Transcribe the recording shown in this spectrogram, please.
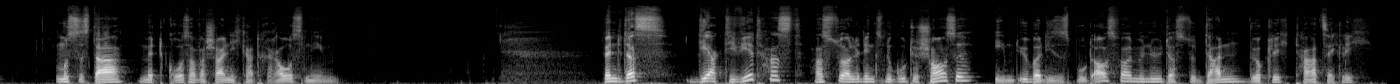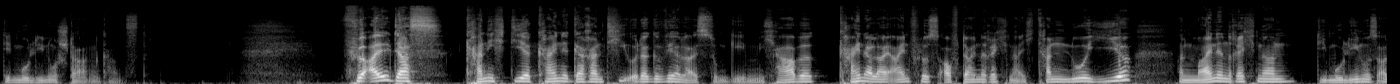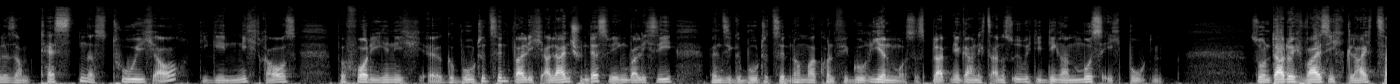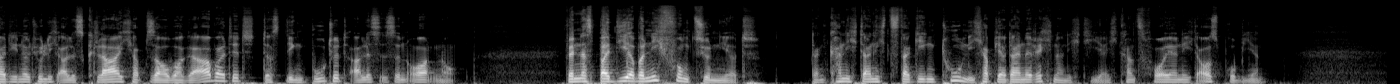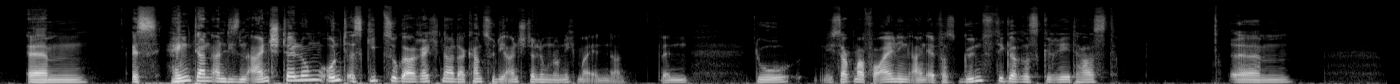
muss es da mit großer Wahrscheinlichkeit rausnehmen. Wenn du das deaktiviert hast, hast du allerdings eine gute Chance, eben über dieses Boot-Auswahlmenü, dass du dann wirklich tatsächlich den Molino starten kannst. Für all das kann ich dir keine Garantie oder Gewährleistung geben. Ich habe keinerlei Einfluss auf deine Rechner. Ich kann nur hier an meinen Rechnern die Molinos allesamt testen. Das tue ich auch. Die gehen nicht raus, bevor die hier nicht äh, gebootet sind, weil ich allein schon deswegen, weil ich sie, wenn sie gebootet sind, nochmal konfigurieren muss. Es bleibt mir gar nichts anderes übrig. Die Dinger muss ich booten. So, und dadurch weiß ich gleichzeitig natürlich alles klar. Ich habe sauber gearbeitet. Das Ding bootet. Alles ist in Ordnung. Wenn das bei dir aber nicht funktioniert, dann kann ich da nichts dagegen tun. Ich habe ja deine Rechner nicht hier. Ich kann es vorher nicht ausprobieren. Ähm, es hängt dann an diesen Einstellungen und es gibt sogar Rechner, da kannst du die Einstellungen noch nicht mal ändern. Wenn du, ich sag mal, vor allen Dingen ein etwas günstigeres Gerät hast, ähm,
